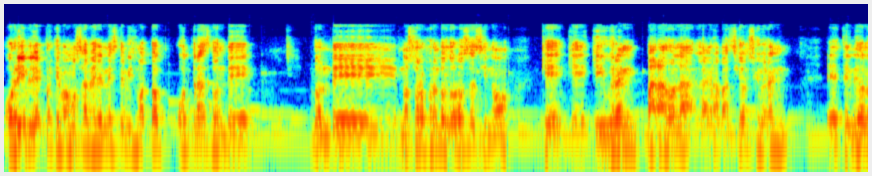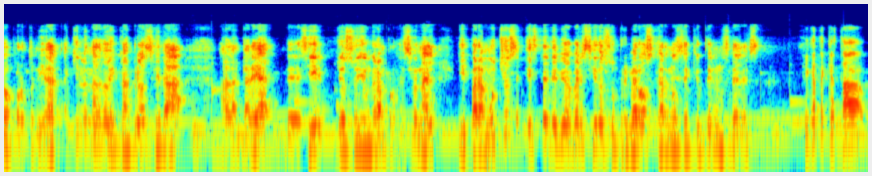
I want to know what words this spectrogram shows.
horrible, porque vamos a ver en este mismo top otras donde, donde no solo fueron dolorosas, sino que, que, hubieran parado la, la, grabación si hubieran eh, tenido la oportunidad. Aquí Leonardo DiCaprio se da a la tarea de decir, yo soy un gran profesional y para muchos, este debió haber sido su primer Oscar. No sé qué opinan ustedes. Fíjate que está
